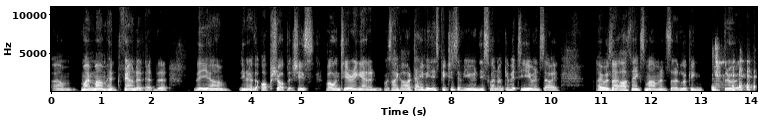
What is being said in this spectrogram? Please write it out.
um, my mum had found it at the the um, you know the op shop that she's volunteering at and was like oh davey there's pictures of you in this one. I'll give it to you. And so i i was like oh thanks mom and started looking through it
